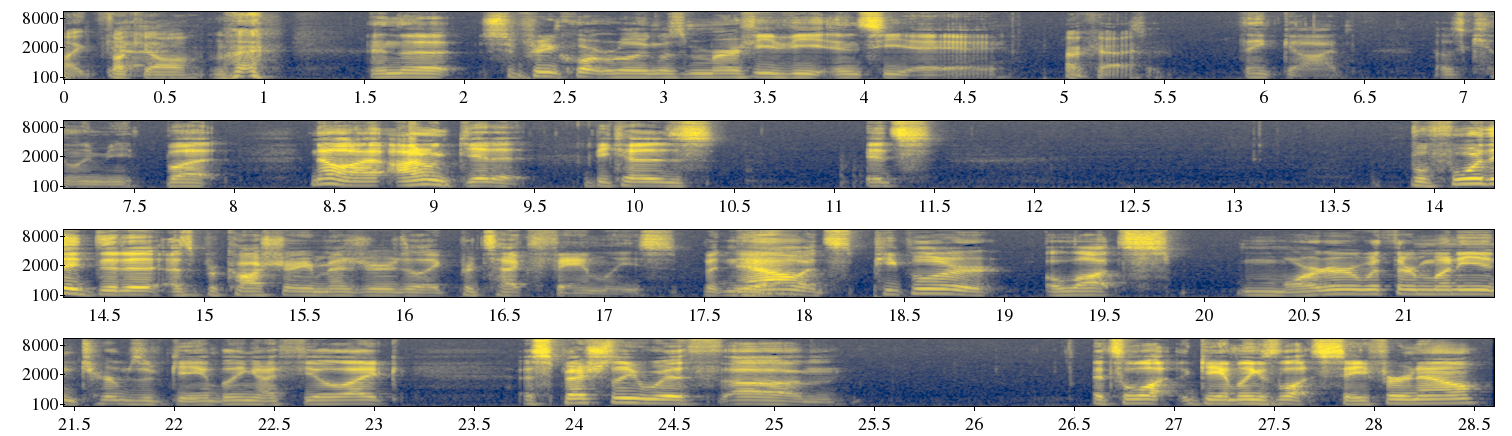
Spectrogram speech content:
Like fuck Yeah. y'all. And the Supreme Court ruling was Murphy v. NCAA. okay. Thank God. That was killing me. But no, I, I don't get it because it's before they did it as a precautionary measure to like protect families. But now it's people are a lot smarter with their money in terms of gambling, I feel like. Especially with um it's a lot gambling is a lot safer now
